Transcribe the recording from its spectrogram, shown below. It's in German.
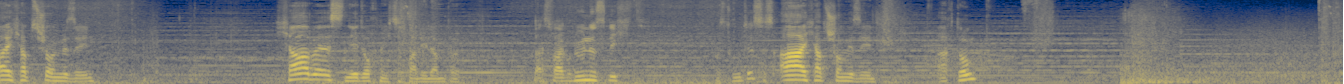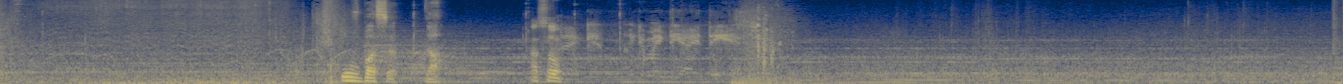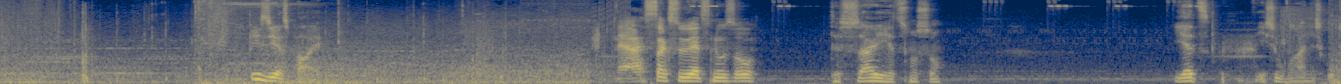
Ah, ich hab's schon gesehen. Ich habe es. Nee, doch nicht. Das war die Lampe. Das war grünes Licht. Was tut es? Das- Ah, ich hab's schon gesehen. Achtung. Aufpasse. Da. Achso. I Easy as pie. Ja, das sagst du jetzt nur so. Das sage ich jetzt nur so. Jetzt. Ich suche alles gut.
